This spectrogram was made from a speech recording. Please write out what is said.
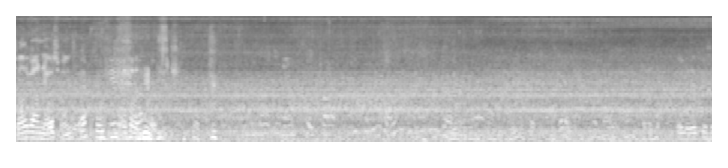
Should only go on the O swing. कुछ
